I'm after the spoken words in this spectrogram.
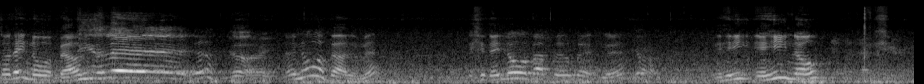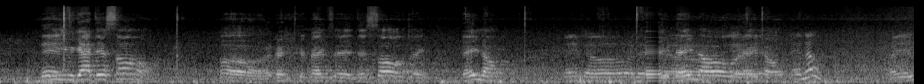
So they know about it. a leg. Yeah. Yeah. They know about it, man. they know about the elect, man. yeah. And he and he know They that even got that song. Uh, they, they said that song. They, they know. they know They, they know. They know. They know. Oh, yeah, you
